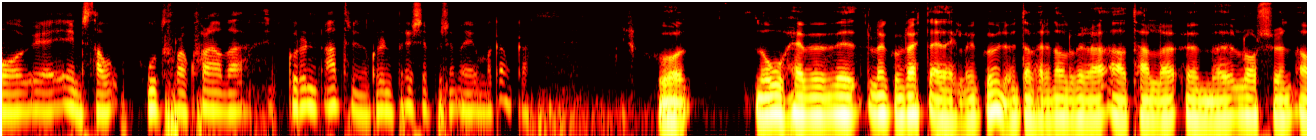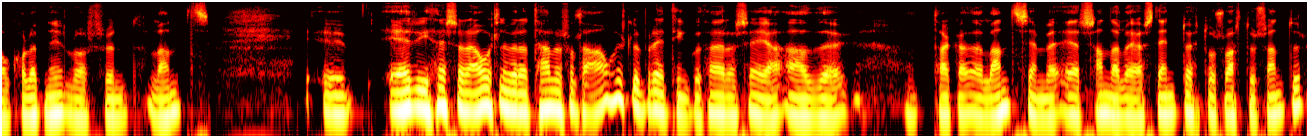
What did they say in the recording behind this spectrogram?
og e, eins þá út frá hvaða grunn atriðum, grunn prinsipu sem við eigum að ganga Sko Nú hefur við löngum rætta eða ekki löngum, undanferðin álu verið að tala um uh, losun á kolöfni, losun lands. Uh, er í þessari áherslu verið að tala um svolítið áherslu breytingu, það er að segja að uh, taka land sem er sannarlega steindött og svartur sandur,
